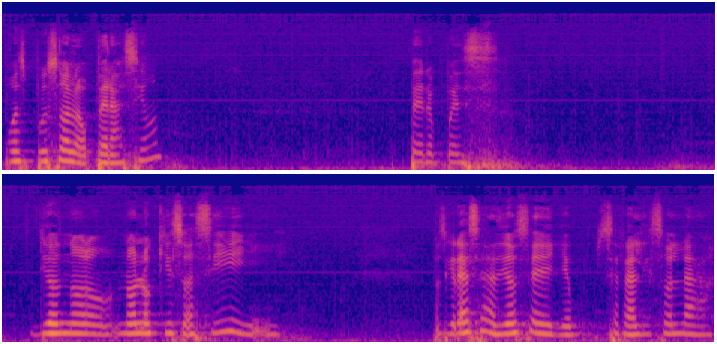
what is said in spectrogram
pospuso la operación, pero pues Dios no, lo quiso así y pues gracias a Dios se, se realizó la,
